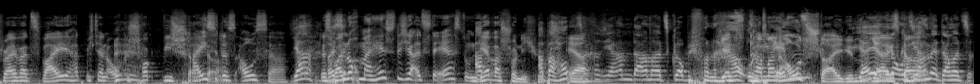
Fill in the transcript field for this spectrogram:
Driver 2 hat mich dann auch geschockt, wie scheiße das aussah. Ja, das war du- noch mal hässlicher als der erste und der war schon nicht hübsch. Aber Hauptsache, Ja. sie haben damals, glaube ich, von H Jetzt und kann man M, aussteigen. Ja, ja, Ja, genau. Und sie haben ja damals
